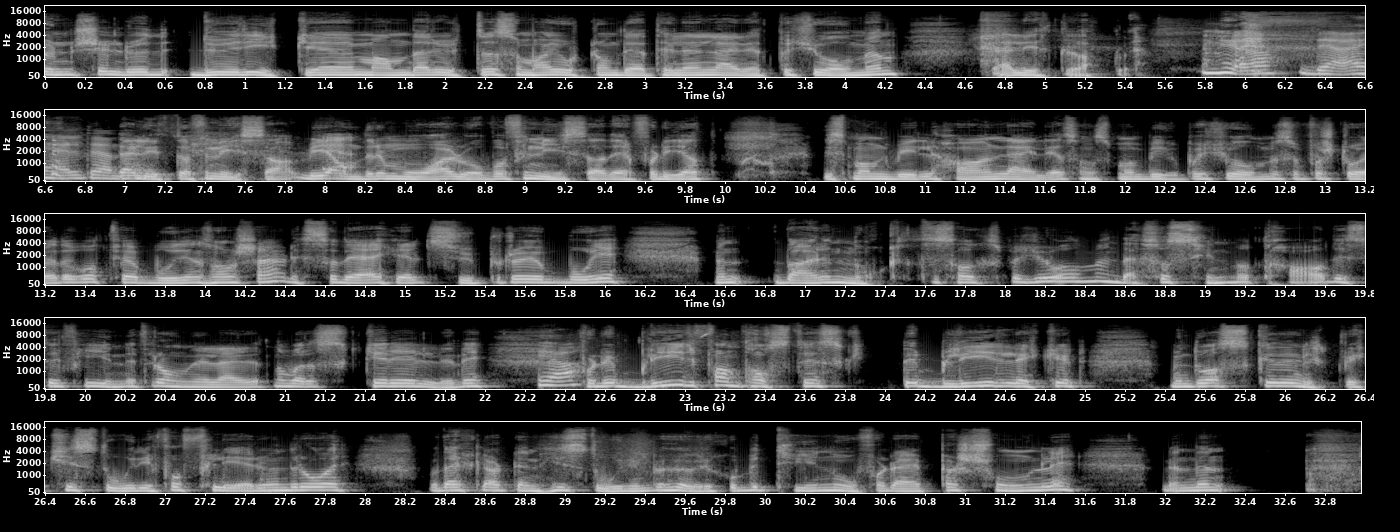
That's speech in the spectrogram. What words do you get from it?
Unnskyld, du, du rike mann der ute som har gjort om det til en leilighet på Tjuvholmen. Det er litt latterlig. ja, det er jeg helt Det er litt å fnise av. Vi andre må ha lov å fnise av det, fordi at hvis man vil ha en leilighet sånn som man bygger på Tjuvholmen, så forstår jeg det godt, for jeg bor i en sånn sjæl, så det er helt supert å bo i. Men da er det nok til salgs på Tjuvholmen. Det er så synd å ta disse fine Frogner-leilighetene og bare skrelle de, Ja. for det blir fantastisk. Det blir lekkert, men du har skrelt vekk historie for flere hundre år. Og det er klart, den historien behøver ikke å bety noe for deg personlig, men den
